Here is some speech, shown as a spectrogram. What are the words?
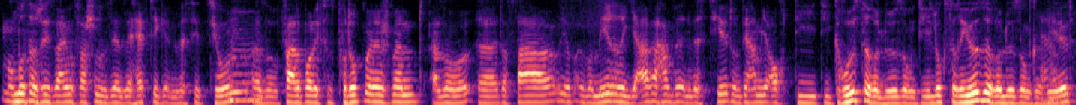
man muss natürlich sagen, das war schon eine sehr, sehr heftige Investition. Mhm. Also verantwortlich fürs Produktmanagement. Also äh, das war jetzt über mehrere Jahre haben wir investiert und wir haben ja auch die, die größere Lösung, die luxuriösere Lösung gewählt. Ja.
